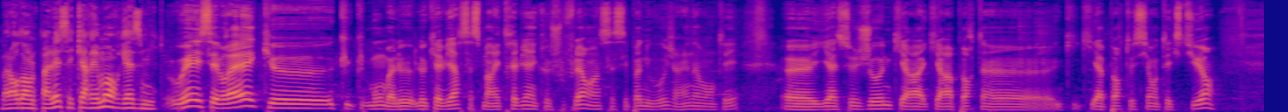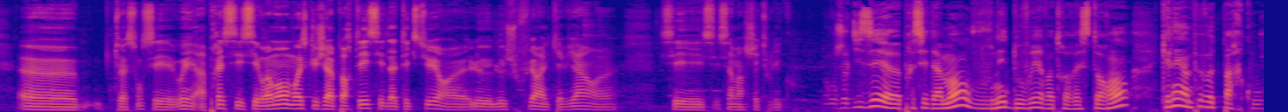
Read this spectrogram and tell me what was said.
mais alors dans le palais, c'est carrément orgasmique. Oui, c'est vrai que, bon, bah, le, caviar, ça se marie très bien avec le chou-fleur. Hein, ça, c'est pas nouveau, j'ai rien inventé. Euh, il y a ce jaune qui, qui rapporte, euh, qui, apporte aussi en texture. Euh, de toute façon, c'est, oui. Après, c'est vraiment moi ce que j'ai apporté, c'est de la texture. Le, chou-fleur et le caviar, c'est, ça marche à tous les coups. Donc, je le disais précédemment, vous venez d'ouvrir votre restaurant. Quel est un peu votre parcours?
